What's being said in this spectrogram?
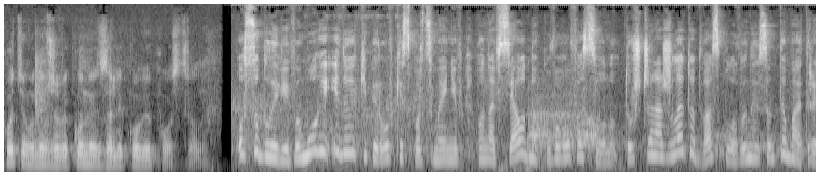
Потім вони вже виконують залікові постріли. Особливі вимоги і до екіпіровки спортсменів. Вона вся однакового фасону. Товщина жилету 2,5 см.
